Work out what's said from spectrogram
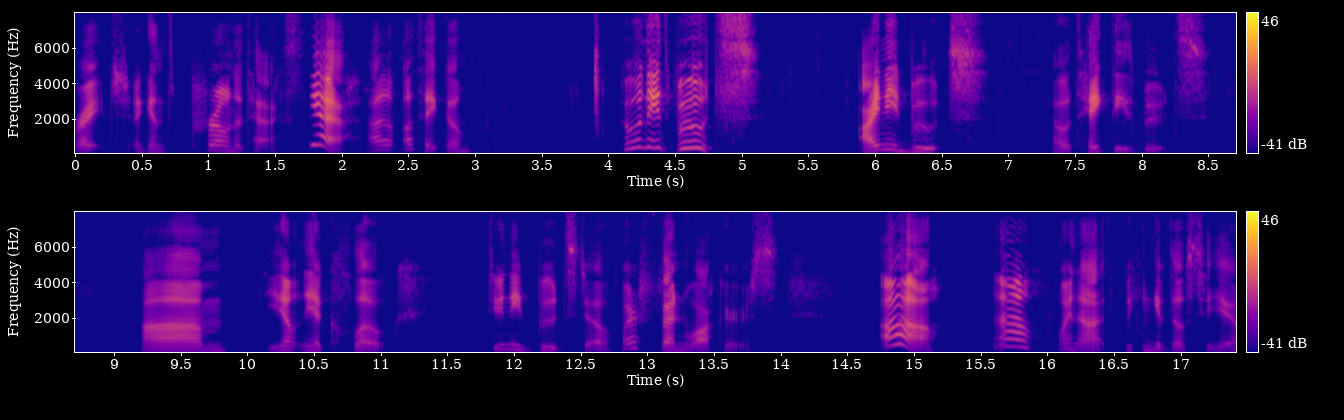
Right, against prone attacks. Yeah, I'll, I'll take them. Who needs boots? I need boots. I will take these boots. Um, you don't need a cloak. Do you need boots though? Where are fenwalkers? Ah, oh, why not? We can give those to you.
